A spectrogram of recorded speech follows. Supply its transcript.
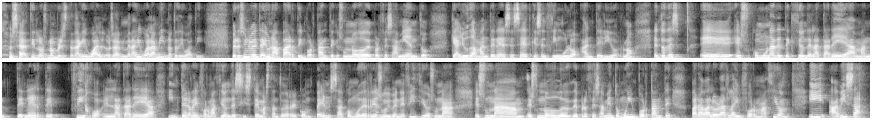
o sea, a ti los nombres te dan igual, o sea, me dan igual a mí, no te digo a ti, pero simplemente hay una parte importante, que es un nodo de procesamiento, que ayuda a mantener ese set, que es el cíngulo anterior, ¿no? Entonces, eh, es como una detección de la tarea, mantenerte fijo en la tarea, integra información de sistemas tanto de recompensa como de riesgo y beneficio. Es, una, es, una, es un nodo de procesamiento muy importante para valorar la información y avisa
